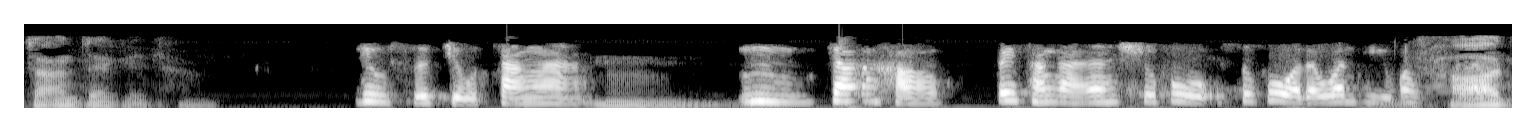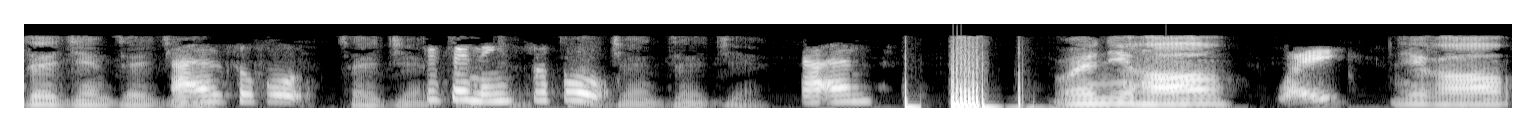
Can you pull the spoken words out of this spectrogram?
张再给他。六十九张啊。嗯。嗯，这样好，非常感恩师傅，师傅我的问题问。好，再见再见。感恩师傅，再见。谢谢您师傅再见再见。感恩。喂，你好，喂，你好，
